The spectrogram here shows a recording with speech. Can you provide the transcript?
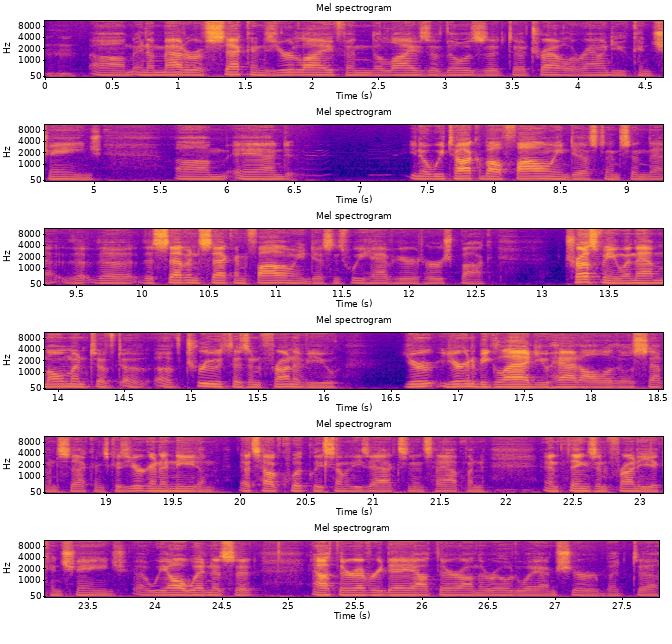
Mm-hmm. Um, in a matter of seconds, your life and the lives of those that uh, travel around you can change. Um, and you know, we talk about following distance and the, the, the, the, seven second following distance we have here at Hirschbach. Trust me, when that moment of, of, of truth is in front of you, you're you're going to be glad you had all of those seven seconds because you're going to need them. That's how quickly some of these accidents happen, and things in front of you can change. Uh, we all witness it out there every day, out there on the roadway, I'm sure. But uh,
